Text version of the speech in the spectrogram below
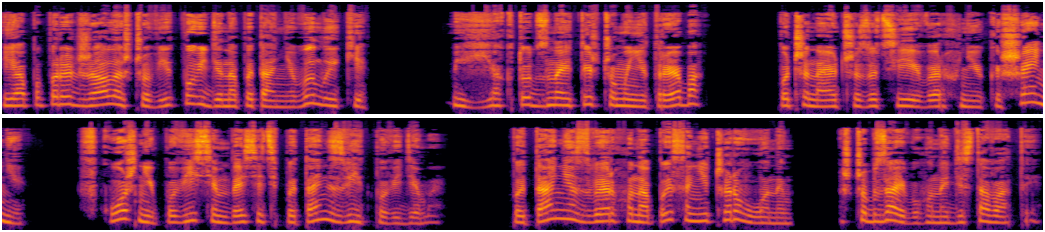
Я попереджала, що відповіді на питання великі. Як тут знайти, що мені треба? Починаючи з оцієї верхньої кишені, в кожній по 8-10 питань з відповідями. Питання зверху написані червоним, щоб зайвого не діставати.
